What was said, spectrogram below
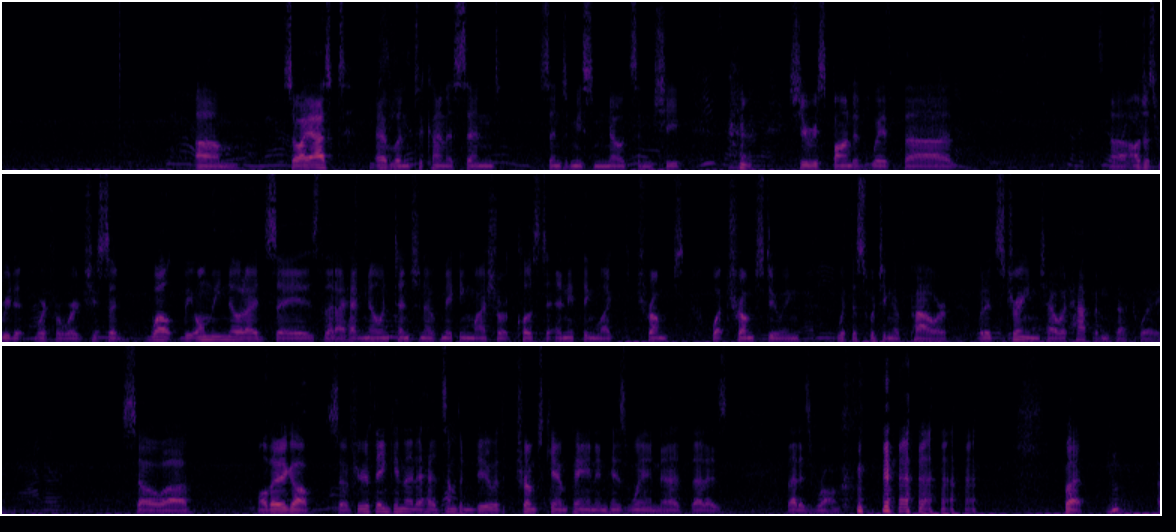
Um, so I asked Evelyn to kind of send send me some notes, and she He's up there. she responded with. Uh, uh, I'll just read it word for word. She said, "Well, the only note I'd say is that I had no intention of making my short close to anything like Trump's what Trump's doing with the switching of power, but it's strange how it happened that way." So, uh, well, there you go. So if you're thinking that it had something to do with Trump's campaign and his win, that that is that is wrong. but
